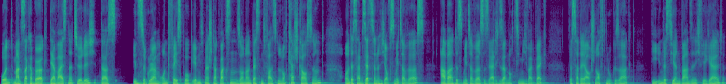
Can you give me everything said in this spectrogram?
Und Mark Zuckerberg, der weiß natürlich, dass Instagram und Facebook eben nicht mehr stark wachsen, sondern bestenfalls nur noch Cash Cows sind. Und deshalb setzt er natürlich aufs Metaverse. Aber das Metaverse ist ehrlich gesagt noch ziemlich weit weg. Das hat er ja auch schon oft genug gesagt. Die investieren wahnsinnig viel Geld,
